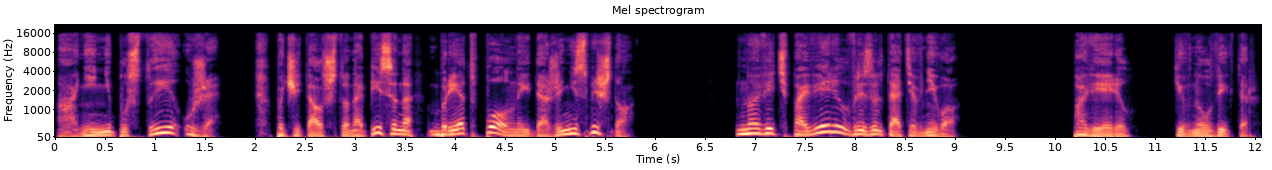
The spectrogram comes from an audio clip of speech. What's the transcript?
а они не пустые уже. Почитал, что написано, бред полный, даже не смешно. Но ведь поверил в результате в него. Поверил, кивнул Виктор.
